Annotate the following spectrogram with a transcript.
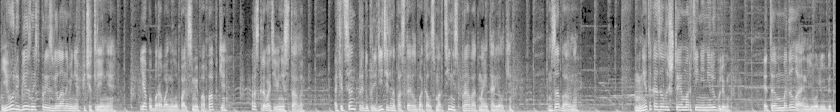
Его любезность произвела на меня впечатление. Я побарабанила пальцами по папке, раскрывать ее не стала. Официант предупредительно поставил бокал с мартини справа от моей тарелки. Забавно. Мне-то казалось, что я мартини не люблю. Это Мэдалайн его любит.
